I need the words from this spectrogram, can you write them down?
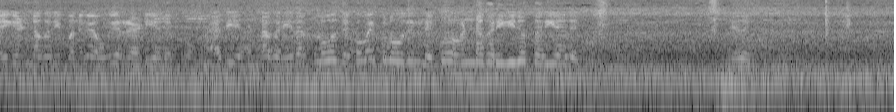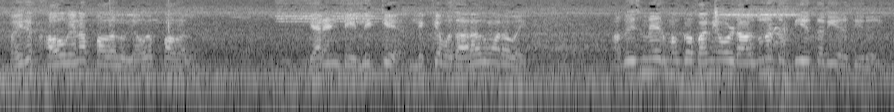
भाई के अंडा करी बन गए होंगे रेडी है देखो। ऐसी अंडा करी, इधर क्लोज देखो भाई क्लोज इन देखो, अंडा करी की जो तरी है देखो। ये देखो। भाई, जब खाओगे ना, पागल हो जाओगे, पागल। गारंटी लिख के लिख के बता रहा तुम्हारा भाई। अभी इसमें एक मग्गा पानी और डाल दो ना, तब भी ये तरी ऐसी रहेगी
